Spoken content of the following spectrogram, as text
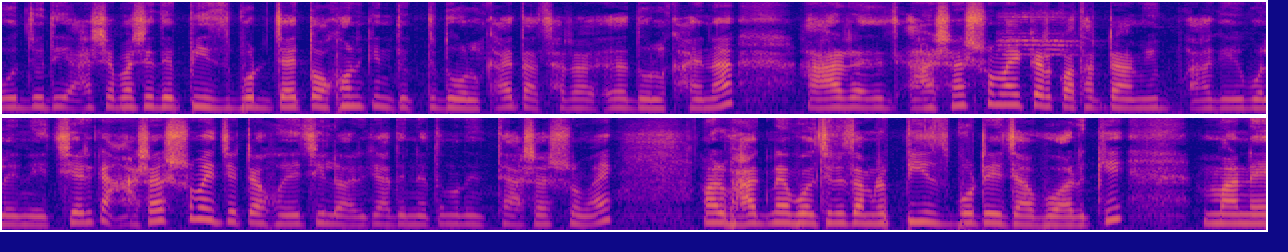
ও যদি আশেপাশে দিয়ে পিস বোট যায়, তখন কিন্তু একটু দোল খায়, তাছাড়া দোল খায় না। আর আসার সময়কার কথাটা আমি আগেই বলে নিচ্ছি আর কি। আসার সময় যেটা হয়েছিল আর কি আদিনাথ মন্দিরতে আসার সময়, আমার ভাগ্নে বলছিল যে আমরা পিস বোটে যাব আর কি। মানে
